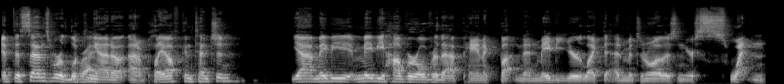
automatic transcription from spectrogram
if the Sens were looking Right. at a at a playoff contention, yeah, maybe maybe hover over that panic button, and maybe you're like the Edmonton Oilers and you're sweating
